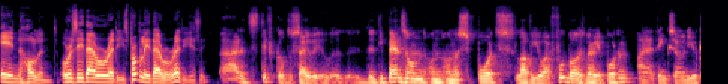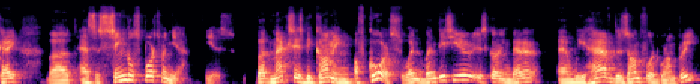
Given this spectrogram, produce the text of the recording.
in Holland. Or is he there already? He's probably there already, is he? Uh, it's difficult to say. It depends on, on, on a sports lover you are. Football is very important. I think so in the UK. But as a single sportsman, yeah, he is. But Max is becoming, of course, when, when this year is going better and we have the Zandvoort Grand Prix,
